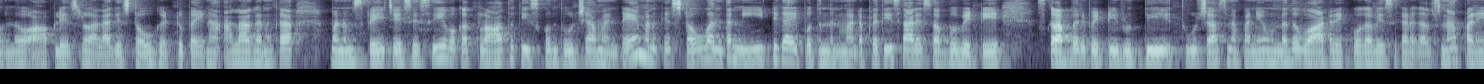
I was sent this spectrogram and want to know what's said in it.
ఉందో ఆ ప్లేస్లో అలాగే స్టవ్ గట్టు పైన అలా గనక మనం స్ప్రే చేసేసి ఒక క్లాత్ తీసుకొని తూర్చామంటే మనకి స్టవ్ అంతా నీట్గా అయిపోతుంది అనమాట ప్రతిసారి సబ్బు పెట్టి స్క్రబ్బర్ పెట్టి రుద్ది తూర్చాల్సిన పనే ఉండదు. వాటర్ ఎక్కువగా వేసి కడగాల్సిన పని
